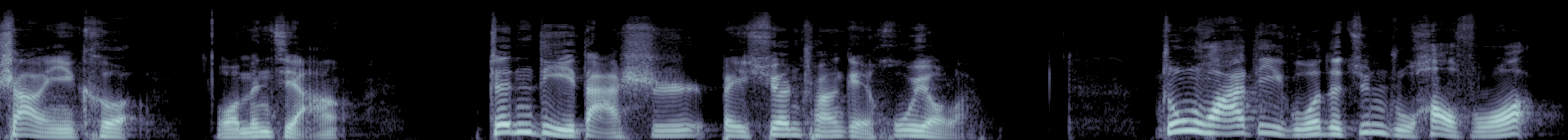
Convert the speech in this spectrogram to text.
上一课我们讲，真谛大师被宣传给忽悠了。中华帝国的君主好佛，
